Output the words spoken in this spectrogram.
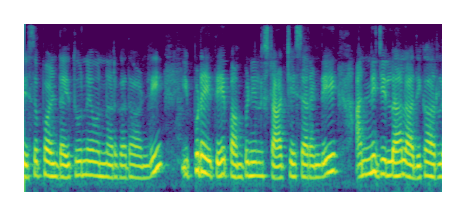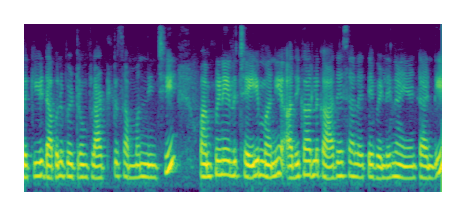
డిసప్పాయింట్ అవుతూనే ఉన్నారు కదా అండి. ఇప్పుడైతే పంపిణీలు స్టార్ట్ చేశారండి. అన్ని జిల్లాల అధికారులకి డబుల్ బెడ్రూమ్ ఫ్లాట్లకు సంబంధించి పంపిణీలు చేయమని అధికారులకు ఆదేశాలు అయితే వెళ్ళినాయంటండి.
